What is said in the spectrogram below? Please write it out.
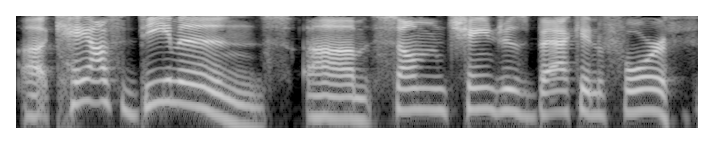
Uh, Chaos Demons. Um, some changes back and forth.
